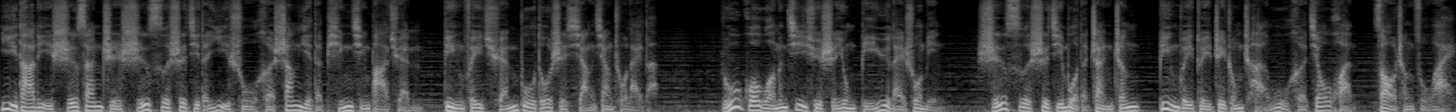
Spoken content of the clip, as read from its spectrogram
意大利十三至十四世纪的艺术和商业的平行霸权，并非全部都是想象出来的。如果我们继续使用比喻来说明，十四世纪末的战争并未对这种产物和交换造成阻碍，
